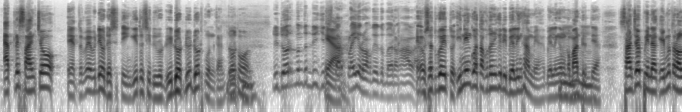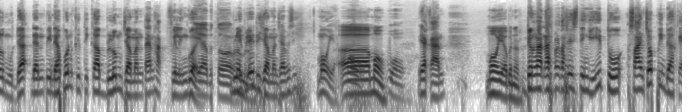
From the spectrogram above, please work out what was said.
Hmm. at least Sancho ya tapi dia udah setinggi itu sih di, di, di Dortmund kan. Dortmund. Di Dortmund tuh dia jadi Iya. star player waktu itu bareng Haaland. Eh, maksud gue itu, ini yang gue takutin juga di Bellingham ya, Bellingham ke Madrid ya. Sancho pindah ke MU terlalu muda dan pindah pun ketika belum zaman Ten Hag, feeling gue. Iya betul. Belum dia di zaman siapa sih? Mau ya? Eh, mau. Ya kan? mau ya bener. Dengan ekspektasi setinggi itu, Sancho pindah ke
